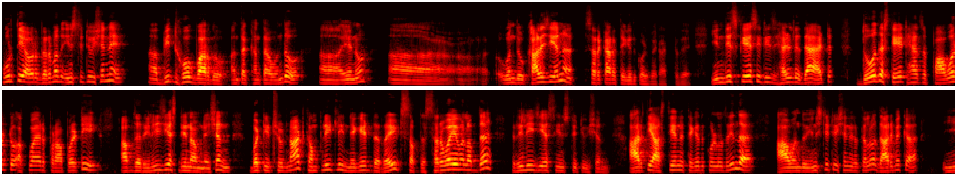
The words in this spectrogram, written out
ಪೂರ್ತಿ ಅವರ ಧರ್ಮದ ಇನ್ಸ್ಟಿಟ್ಯೂಷನ್ನೇ ಬಿದ್ದು ಹೋಗಬಾರ್ದು ಅಂತಕ್ಕಂಥ ಒಂದು ಏನು ಒಂದು ಕಾಳಜಿಯನ್ನು ಸರ್ಕಾರ ತೆಗೆದುಕೊಳ್ಬೇಕಾಗ್ತದೆ. In this case it is held that though the state has a power to acquire property of the religious denomination but it should not completely negate the rights of the survival of the religious institution ಆರ್ತಿ ಆಸ್ತಿಯನ್ನು ತೆಗೆದುಕೊಳ್ಳೋದ್ರಿಂದ ಆ ಒಂದು ಇನ್ಸ್ಟಿಟ್ಯೂಷನ್ ಇರುತ್ತಲ್ವ? ಧಾರ್ಮಿಕ ಈ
